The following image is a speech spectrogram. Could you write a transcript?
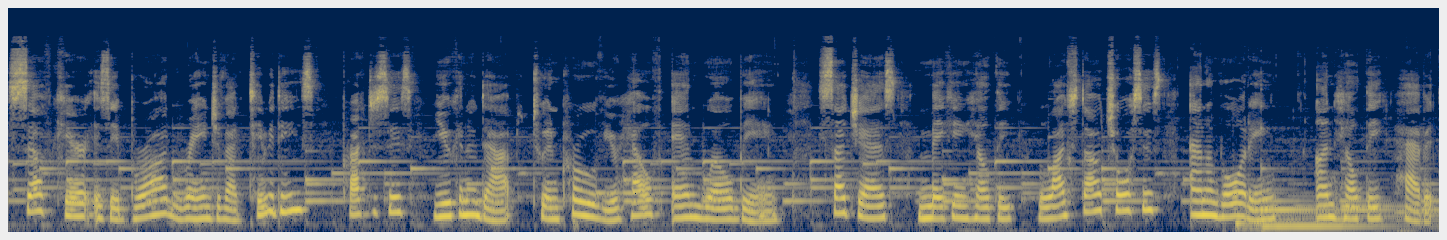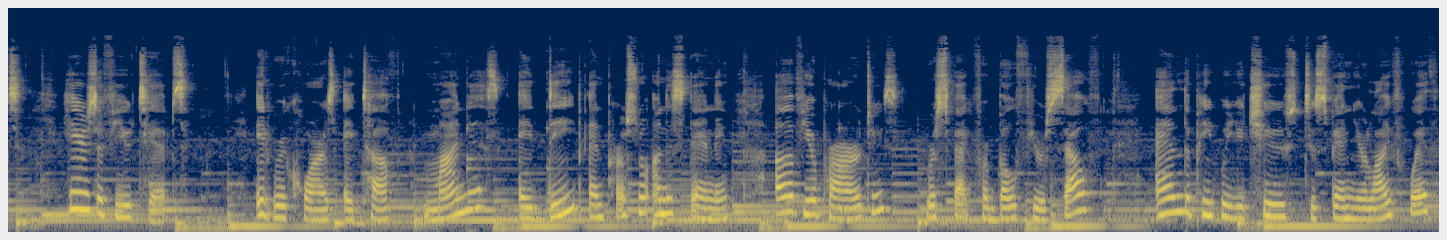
Self care is a broad range of activities, practices you can adapt to improve your health and well being, such as making healthy lifestyle choices and avoiding unhealthy habits. Here's a few tips it requires a tough mindedness, a deep and personal understanding of your priorities, respect for both yourself and the people you choose to spend your life with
